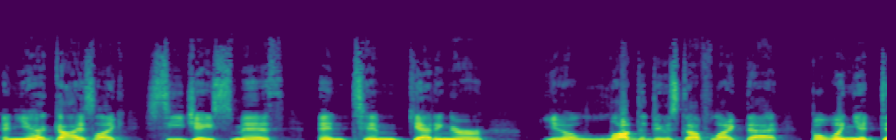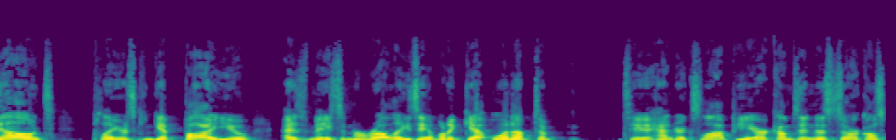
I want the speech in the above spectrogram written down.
and yeah, guys like C.J. Smith and Tim Gettinger, you know, love to do stuff like that. But when you don't, players can get by you. As Mason Morelli is able to get one up to to Hendrix Lapierre, comes into circles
